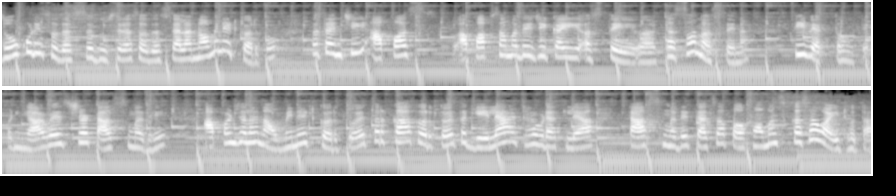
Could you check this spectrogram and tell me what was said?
जो कोणी सदस्य दुसऱ्या सदस्याला नॉमिनेट करतो तर त्यांची आपास आपापसामध्ये जी काही असते ठसन असते ना ती व्यक्त होते. पण यावेळेसच्या टास्कमध्ये आपण ज्याला नॉमिनेट करतोय तर का करतोय? तर गेल्या आठवड्यातल्या टास्कमध्ये त्याचा परफॉर्मन्स कसा वाईट होता?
